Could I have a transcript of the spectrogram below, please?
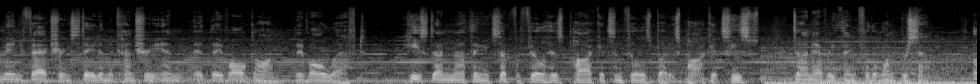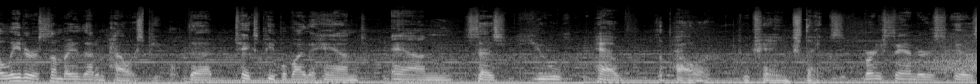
manufacturing stayed in the country, and they've all gone. They've all left. He's done nothing except for fill his pockets and fill his buddies' pockets. He's done everything for the 1%. A leader is somebody that empowers people, that takes people by the hand and says, You have the power to change things. Bernie Sanders is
